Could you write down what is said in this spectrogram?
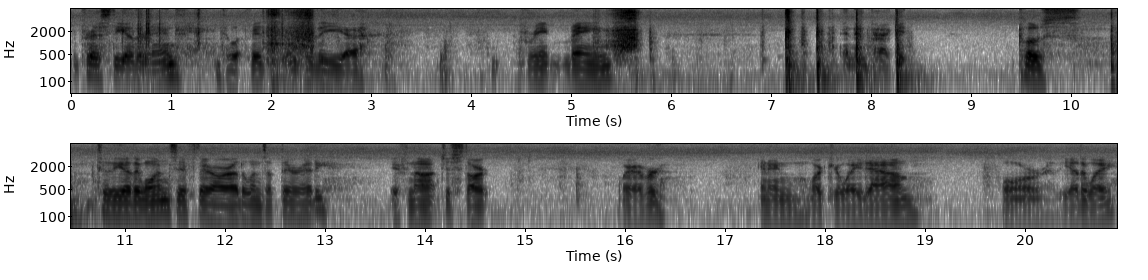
you press the other end until it fits into the uh, frame and then pack it close to the other ones if there are other ones up there already. If not, just start wherever and then work your way down or the other way.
